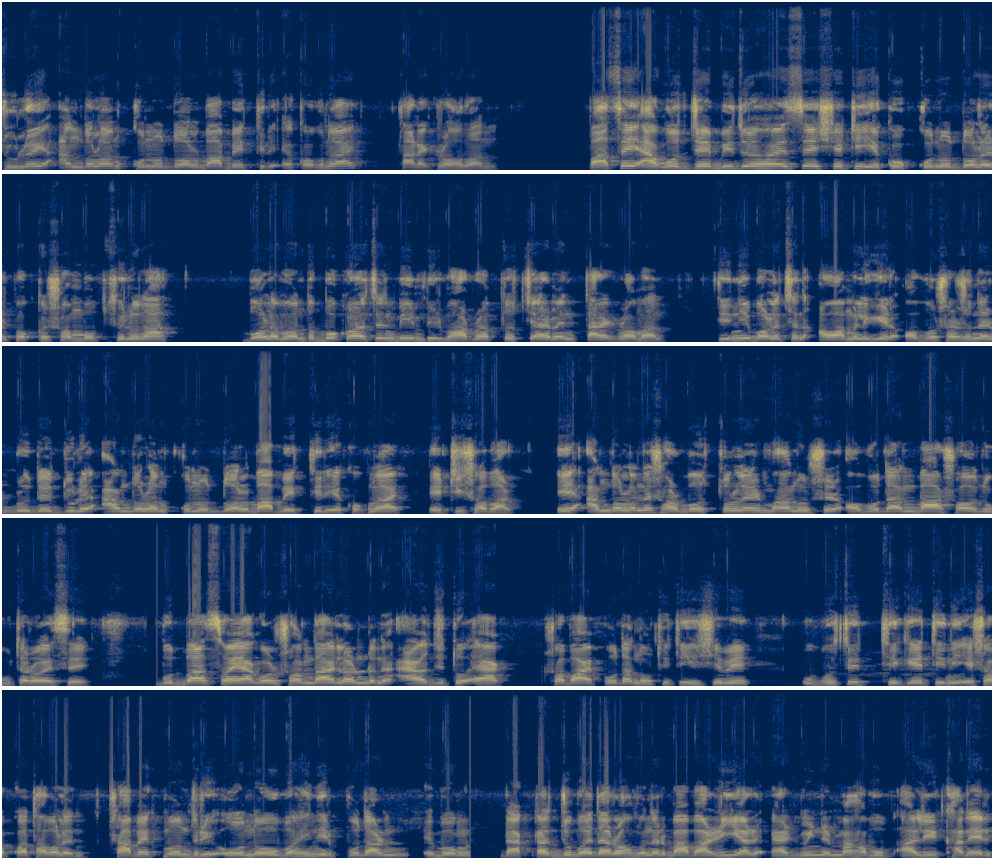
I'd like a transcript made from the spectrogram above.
জুলাই আন্দোলন কোনো দল বা ব্যক্তির একক নয়, তারেক রহমান। পাঁচই আগস্ট যে বিজয় হয়েছে, সেটি একক কোনো দলের পক্ষে সম্ভব ছিল না, বলে মন্তব্য করেছেন বিএনপির ভারপ্রাপ্ত চেয়ারম্যান তারেক রহমান। তিনি বলেছেন, আওয়ামী লীগের অপশাসনের বিরুদ্ধে জুলাই আন্দোলন কোনো দল বা ব্যক্তির একক নয়, এটি সবার। এই আন্দোলনে সর্বস্তরের মানুষের অবদান বা সহযোগিতা রয়েছে। বুধবার ছয় আগস্ট সন্ধ্যায় লন্ডনে আয়োজিত এক সভায় প্রধান অতিথি হিসেবে উপস্থিত থেকে তিনি এসব কথা বলেন। সাবেক মন্ত্রী ও নৌবাহিনীর প্রধান এবং ডাক্তার জুবাইদা রহমানের বাবা রিয়ার অ্যাডমিনের মাহবুব আলী খানের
